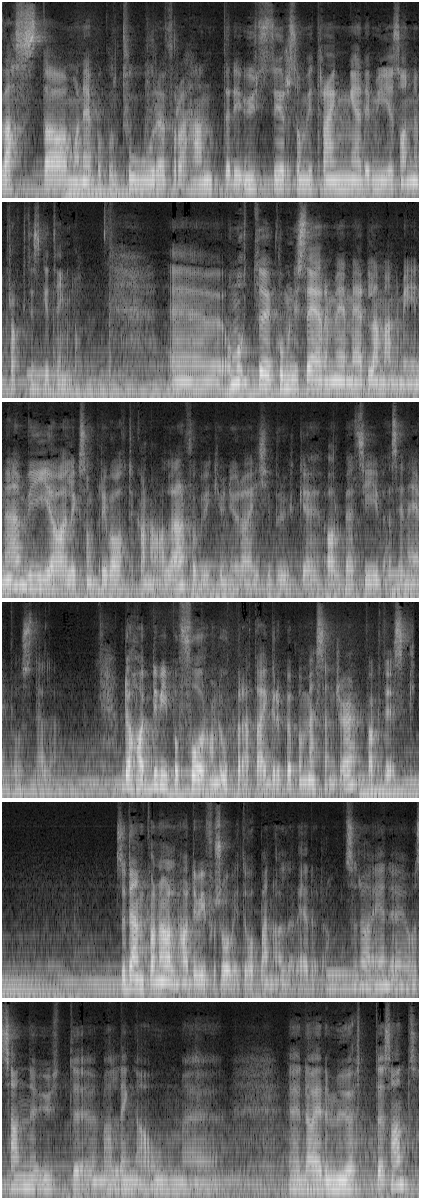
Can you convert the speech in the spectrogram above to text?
vester, må ned på kontoret for å hente det utstyret som vi trenger. Det er mye sånne praktiske ting, da. Eh, og måtte kommunisere med medlemmene mine via liksom private kanaler, for vi kunne jo da ikke bruke arbeidsgiver sin e-post. Da hadde vi på forhånd oppretta ei gruppe på Messenger, faktisk. Så den kanalen hadde vi for så vidt åpen allerede. da. Så da er det å sende ut uh, meldinger om uh, Da er det møte, sant.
